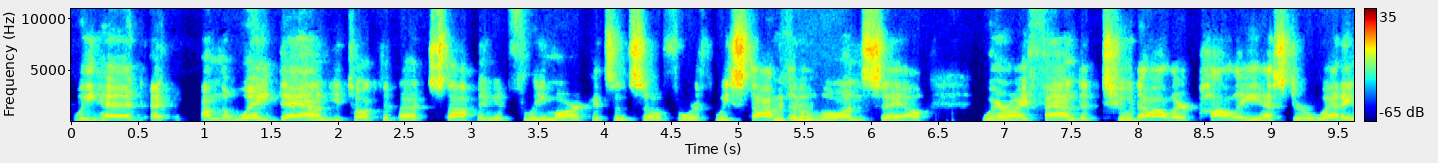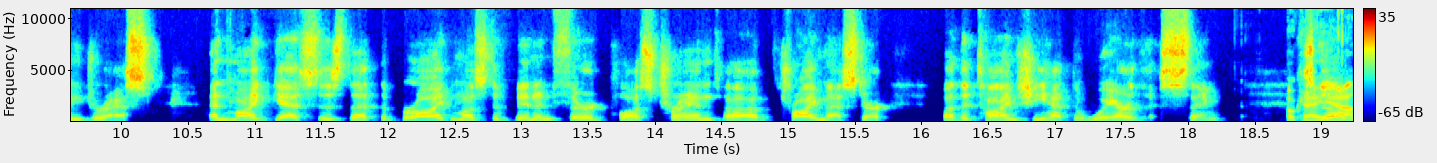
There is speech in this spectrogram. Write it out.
we had uh, on the way down. You talked about stopping at flea markets and so forth. We stopped at a Mhm. lawn sale where I found a two dollar polyester wedding dress, and my guess is that the bride must have been in third plus trans uh, trimester by the time she had to wear this thing. Okay, So- yeah.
